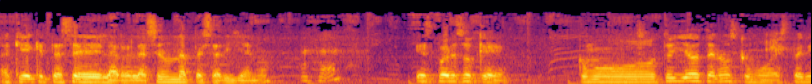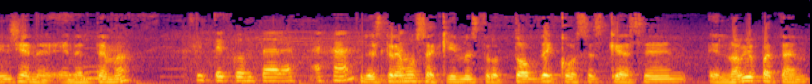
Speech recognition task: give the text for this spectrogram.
aquella que te hace la relación una pesadilla, ¿no? Ajá. Es por eso que como tú y yo tenemos como experiencia en el- en el tema, Si te contara. Ajá. les traemos aquí nuestro top de cosas que hacen el novio patán.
